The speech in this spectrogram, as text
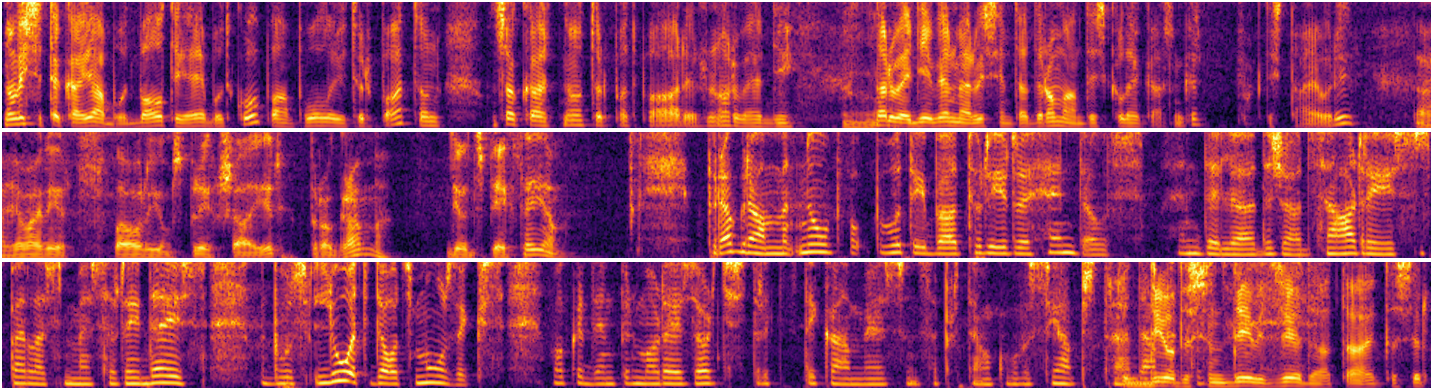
nu, visi tā kā jābūt Baltijai, jābūt kopā, Polija turpat. Un, un savukārt nu, turpat pāri ir Norvēģija. Mm. Norvēģija vienmēr visiem tāda romantiska liekas, un kas faktiski tā jau ir. Tā jau ir. Laura, jums priekšā ir programma 25. Programma, nu, būtībā tur ir Hendels Hendeļa dažādas ārijas, spēlēsim mēs arī dēļas, bet būs ļoti daudz mūzikas. Vakardien pirmo reizi orķestri tikāmies un sapratām, ka būs jāpastrādā. 22 tas... dziedātāji, tas ir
